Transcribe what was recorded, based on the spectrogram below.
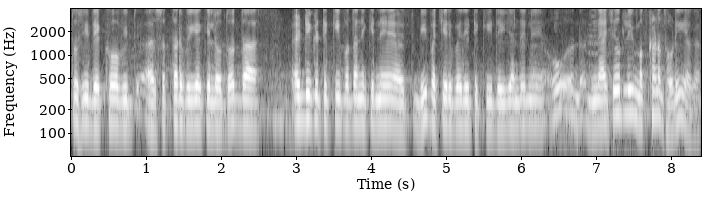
ਤੁਸੀਂ ਦੇਖੋ ਵੀ ਅ, 70 ਰੁਪਏ ਕਿਲੋ ਦੁੱਧ ਆ। ਐਡੀ ਕਿ ਟਿੱਕੀ ਪਤਾ ਨਹੀਂ ਕਿੰਨੇ 20 25 ਰੁਪਏ ਦੀ ਟਿੱਕੀ ਦੇਈ ਜਾਂਦੇ ਨੇ। ਉਹ ਨੈਚੁਰਲੀ ਮੱਖਣ ਥੋੜੀ ਹੈਗਾ।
